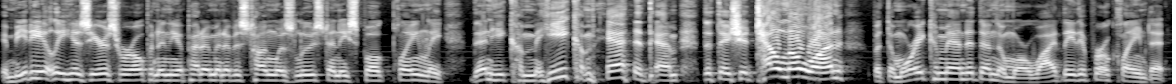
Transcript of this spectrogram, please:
Immediately his ears were opened and the impediment of his tongue was loosed and he spoke plainly. Then he, com- he commanded them that they should tell no one, but the more he commanded them, the more widely they proclaimed it.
